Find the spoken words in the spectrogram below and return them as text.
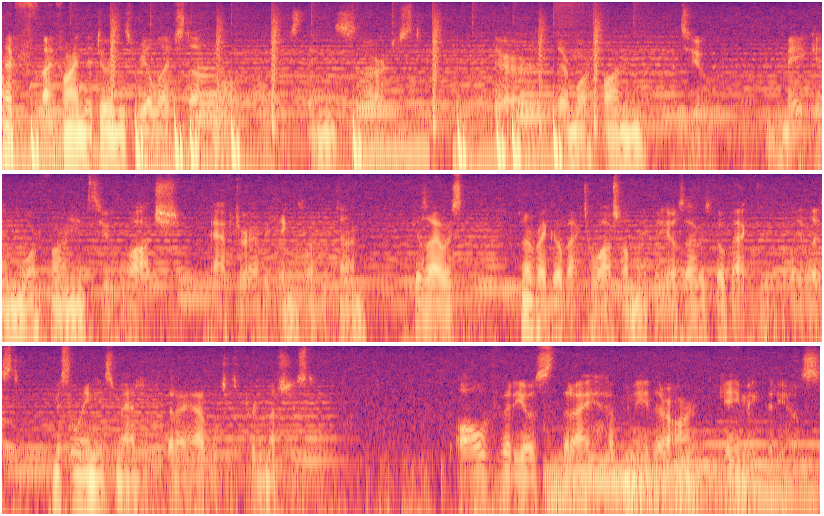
I, I find that doing this real life stuff and all, all these things are just, they're, they're more fun to make and more fun to watch after everything's already done. Because I always, whenever I go back to watch all my videos, I always go back through the playlist Miscellaneous Magic that I have, which is pretty much just all videos that I have made that aren't gaming videos.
